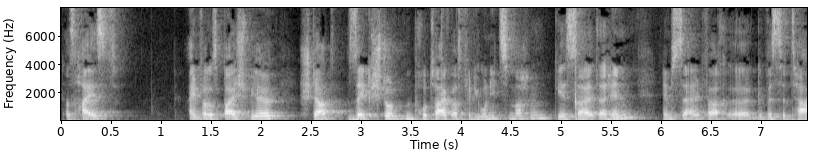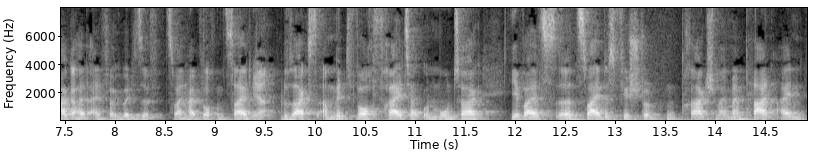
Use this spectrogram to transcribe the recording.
Das heißt, Einfaches Beispiel, statt sechs Stunden pro Tag was für die Uni zu machen, gehst du halt dahin, nimmst du einfach äh, gewisse Tage halt einfach über diese zweieinhalb Wochen Zeit. Ja. Und du sagst am Mittwoch, Freitag und Montag jeweils äh, zwei bis vier Stunden trage ich mal in meinen Plan ein,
